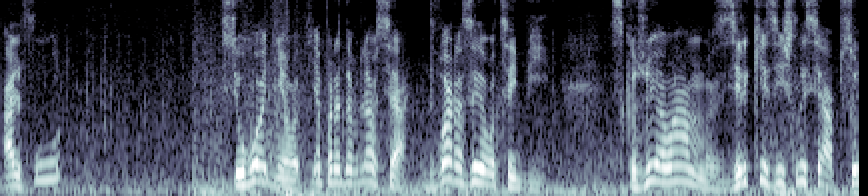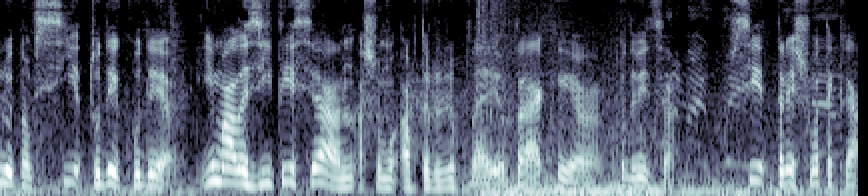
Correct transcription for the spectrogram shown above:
Альфу. Сьогодні, от я передивлявся два рази оцей бій. Скажу я вам, зірки зійшлися абсолютно всі туди, куди і мали зійтися нашому автору реплею. Так, подивіться, всі три шотика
